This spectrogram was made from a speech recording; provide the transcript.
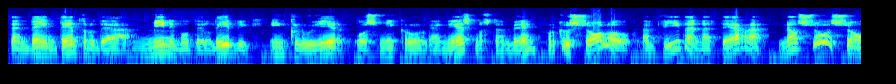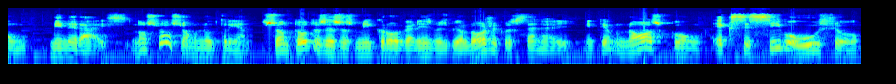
também dentro da mínimo de Liebig, incluir os micro-organismos também? Porque o solo, a vida na Terra, não só são minerais, não só são nutrientes, são todos esses micro-organismos biológicos que estão aí. Então, nós, com excessivo uso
